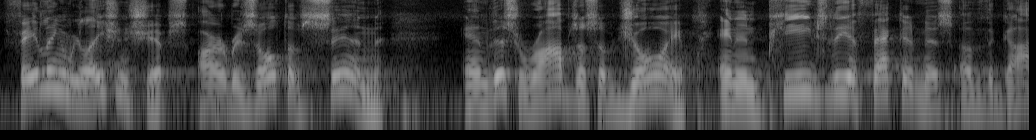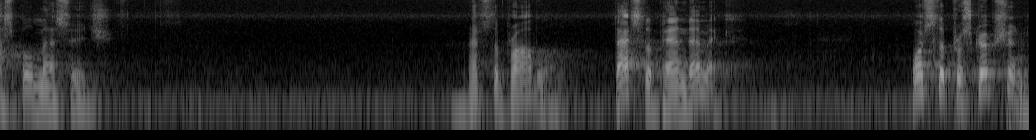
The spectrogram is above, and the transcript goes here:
Failing relationships are a result of sin, and this robs us of joy and impedes the effectiveness of the gospel message. That's the problem. That's the pandemic. What's the prescription?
